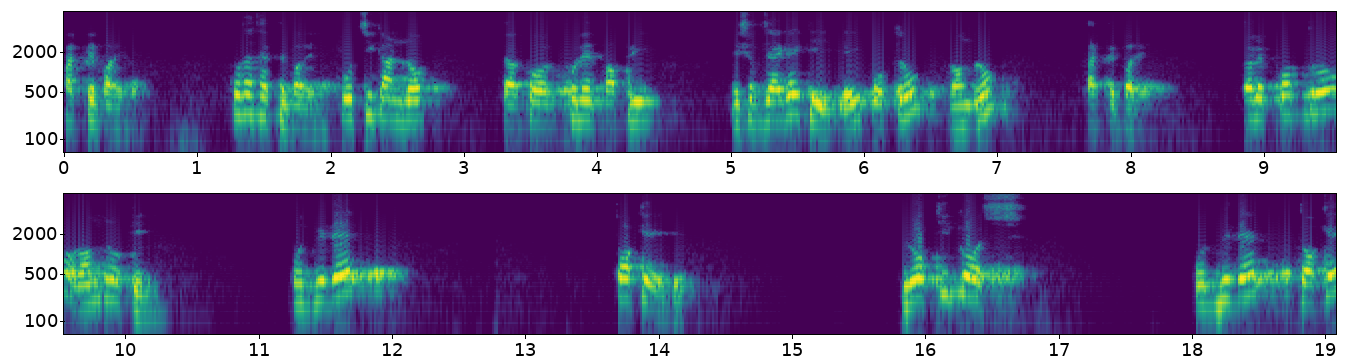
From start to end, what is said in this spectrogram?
থাকতে পারে। কোথায় থাকতে পারে? কচি কাণ্ড তারপর ফুলের পাপড়ি, এসব জায়গায় কি এই পত্র, রন্ধ্র থাকতে পারে? তাহলে পত্র, রন্ধ্র কি? উদ্ভিদের ত্বকে। রক্ষী কোষ। উদ্ভিদের ত্বকে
